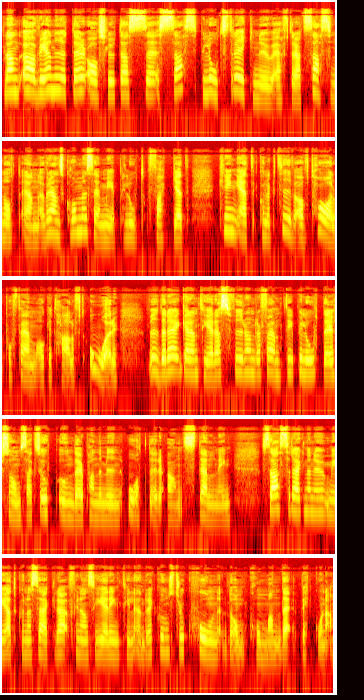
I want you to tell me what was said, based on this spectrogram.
Bland övriga nyheter avslutas eh, SAS pilotstrejk nu efter att SAS nått en överenskommelse med pilotfacket kring ett kollektivavtal på fem och ett halvt år. Vidare garanteras 450 piloter som sagts upp under pandemin återanställning. SAS räknar nu med att kunna säkra finansiering till en rekonstruktion de kommande veckorna.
